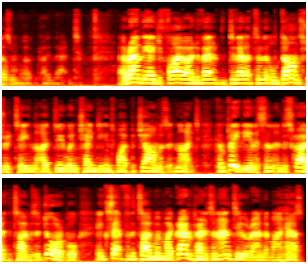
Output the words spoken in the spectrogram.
Doesn't work like that. Around the age of five, I developed a little dance routine that I'd do when changing into my pyjamas at night. Completely innocent and described at the time as adorable, except for the time when my grandparents and auntie were around at my house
